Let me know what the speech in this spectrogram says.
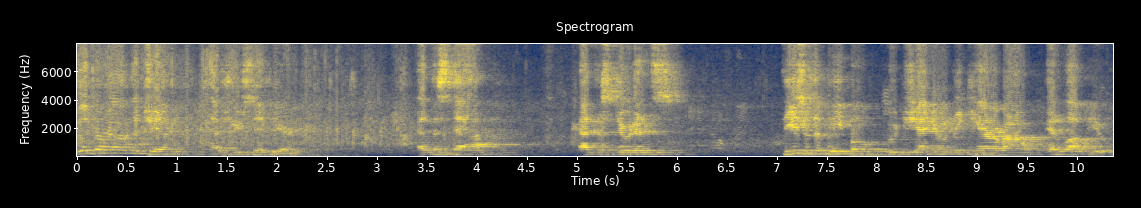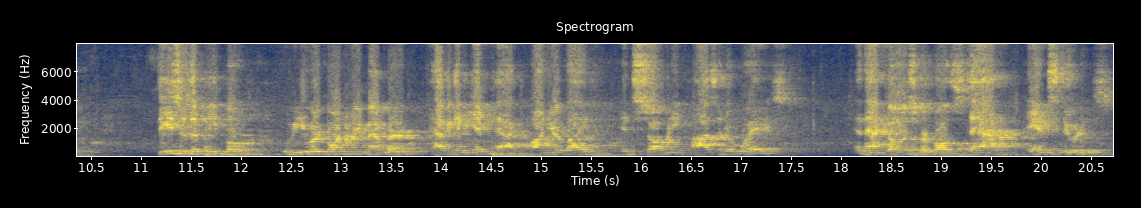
Look around the gym as you sit here, at the staff, at the students. These are the people who genuinely care about and love you. These are the people who you are going to remember having an impact on your life in so many positive ways. And that goes for both staff and students.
